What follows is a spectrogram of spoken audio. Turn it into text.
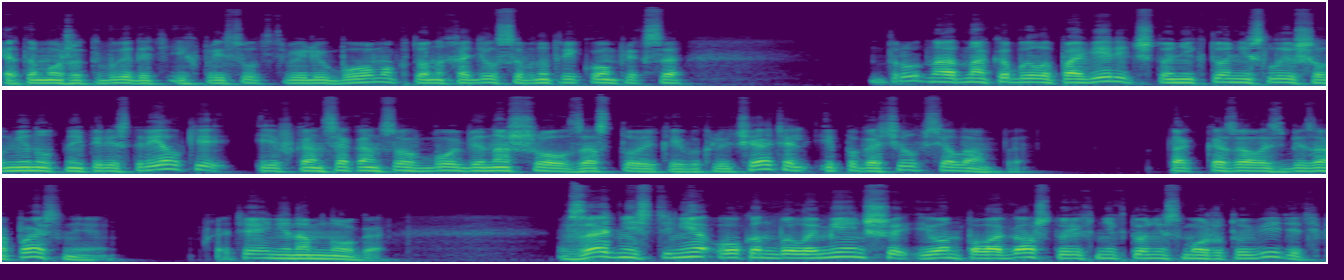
это может выдать их присутствие любому, кто находился внутри комплекса — Трудно, однако, было поверить, что никто не слышал минутной перестрелки, и в конце концов Бобби нашел за стойкой выключатель и погасил все лампы. Так казалось безопаснее, хотя и не намного. В задней стене окон было меньше, и он полагал, что их никто не сможет увидеть,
